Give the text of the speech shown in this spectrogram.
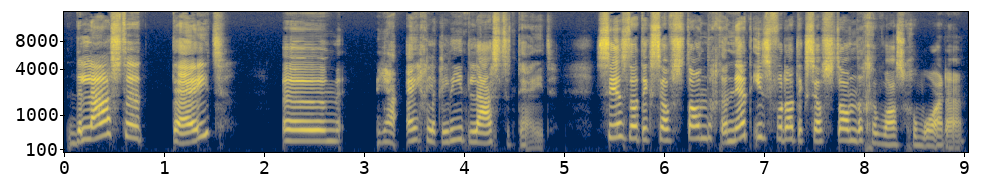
de laatste tijd, ja, eigenlijk niet de laatste tijd. Sinds dat ik zelfstandig, net iets voordat ik zelfstandiger was geworden,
